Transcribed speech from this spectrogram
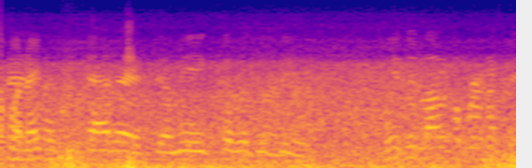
पण आहेत. चार आहेत. आम्ही एक करत होते मी तो लाल कपडा टाकते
